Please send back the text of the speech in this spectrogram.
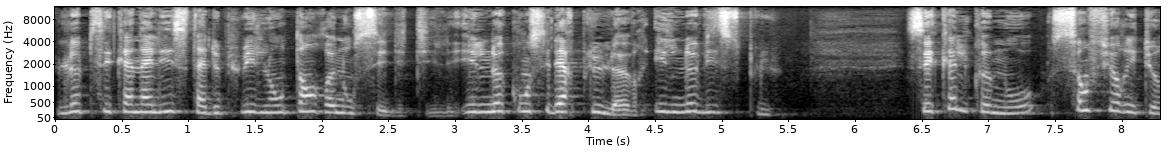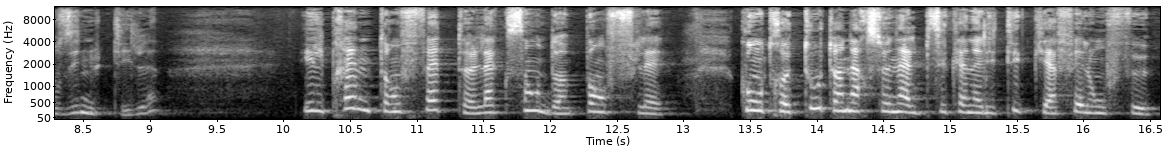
Le psychanalyste a depuis longtemps renoncé, dit-il. Il ne considère plus l'œuvre, il ne vise plus. Ces quelques mots, sans fioritures inutiles, ils prennent en fait l'accent d'un pamphlet contre tout un arsenal psychanalytique qui a fait long feu,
